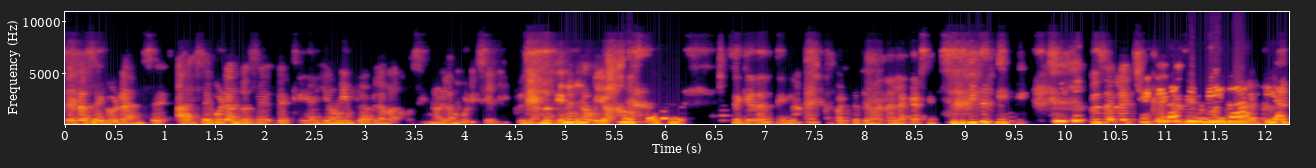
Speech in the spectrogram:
solo asegurándose, asegurándose de que haya un inflable abajo, si no la Mauricio pues ya no tiene novio. Se quedan sin nada y aparte te van a la cárcel. Pues a la Te chica quedas sin vida y al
